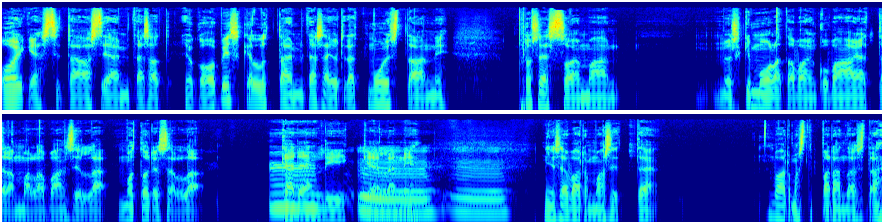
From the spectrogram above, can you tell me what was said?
oikeasti sitä asiaa, mitä sä oot joko opiskellut tai mitä sä yrität muistaa, niin prosessoimaan myöskin muulla tavoin kuin vaan ajattelemalla, vaan sillä motorisella mm. käden liikkeellä, niin, mm, mm. niin se varmaan sitten varmasti parantaa sitä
